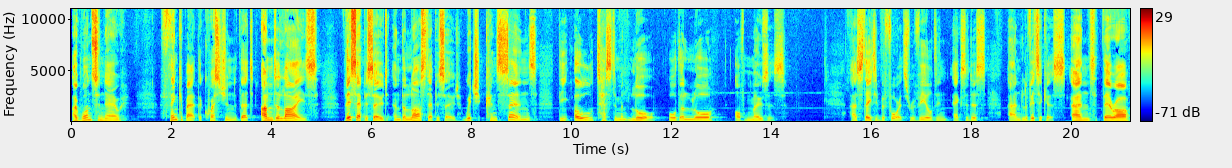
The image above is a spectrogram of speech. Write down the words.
I want to now think about the question that underlies this episode and the last episode, which concerns the Old Testament law or the law of Moses. As stated before, it's revealed in Exodus and Leviticus, and there are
